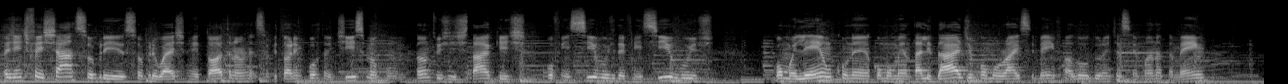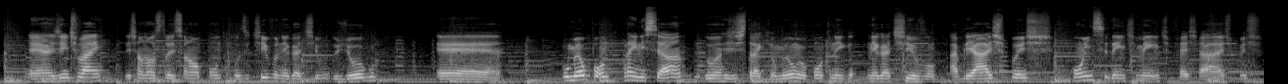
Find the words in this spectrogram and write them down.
pra gente fechar sobre, sobre o West Ham e Tottenham, essa vitória importantíssima, com tantos destaques ofensivos, defensivos, como elenco, né, como mentalidade, como o Rice bem falou durante a semana também. É, a gente vai deixar o nosso tradicional ponto positivo e negativo do jogo. É, o meu ponto, para iniciar, vou registrar aqui o meu, meu ponto negativo, abre aspas, coincidentemente, fecha aspas,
